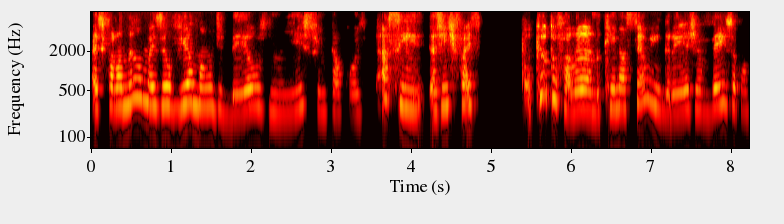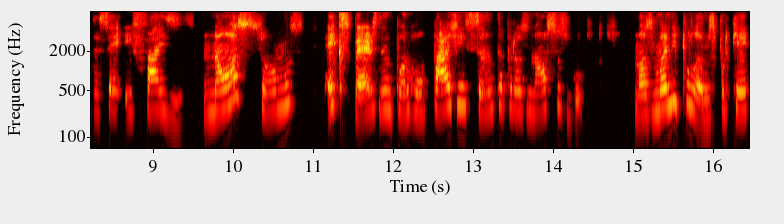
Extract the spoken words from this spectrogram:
Aí você fala, não, mas eu vi a mão de Deus nisso, em tal coisa. Assim, a gente faz o que eu estou falando, quem nasceu em igreja vê isso acontecer e faz isso. Nós somos experts em pôr roupagem santa para os nossos gostos. Nós manipulamos, porque,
